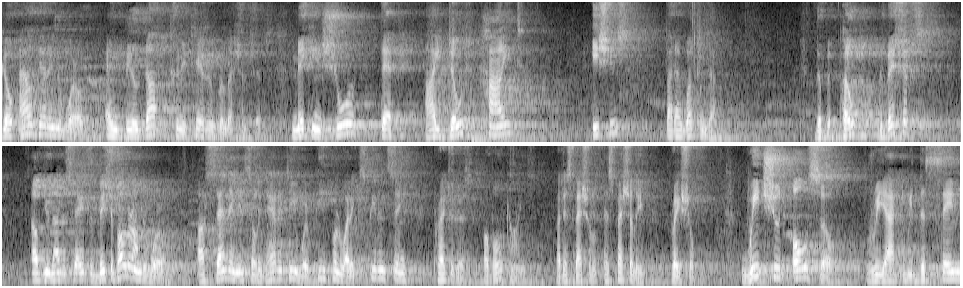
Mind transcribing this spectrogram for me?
go out there in the world and build up Trinitarian relationships, making sure that I don't hide issues, but I welcome them. The Pope, the bishops of the United States, the bishops all around the world are standing in solidarity with people who are experiencing prejudice of all kinds, but especially, especially racial. We should also react with the same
